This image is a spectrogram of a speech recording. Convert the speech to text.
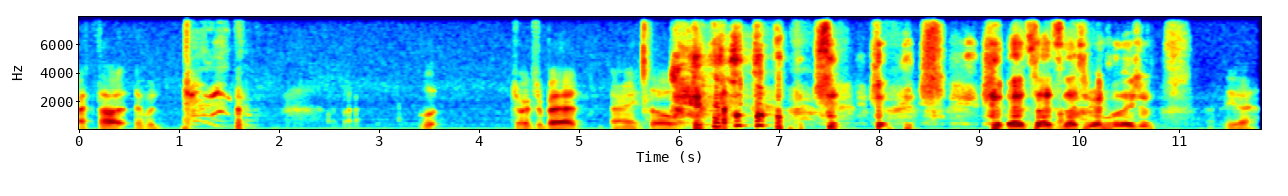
I thought it would. Look, drugs are bad. All right, so that's that's that's your explanation. yeah.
